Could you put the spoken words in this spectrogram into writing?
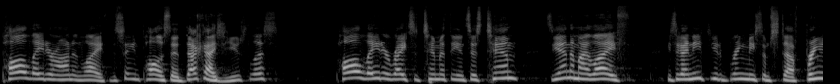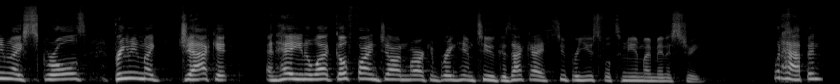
Paul later on in life, the same Paul who said, That guy's useless. Paul later writes to Timothy and says, Tim, it's the end of my life. He's like, I need you to bring me some stuff. Bring me my scrolls, bring me my jacket, and hey, you know what? Go find John Mark and bring him too, because that guy is super useful to me in my ministry. What happened?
